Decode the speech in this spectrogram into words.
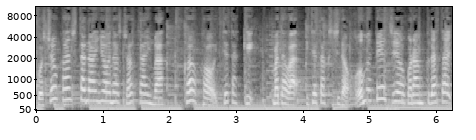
ご紹介した内容の詳細は広報伊勢崎または伊勢崎市のホームページをご覧ください。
